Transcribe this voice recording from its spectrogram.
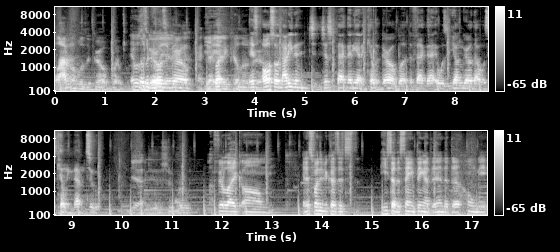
Well, I don't know if it was a girl, but It was, It was a a girl. girl. It was a girl. yeah, he But had to kill a little It's girl. also not even j- just the fact that he had to kill a girl, but the fact that it was a young girl that was killing them too. Yeah. yeah, shit world. I feel like, um, and it's funny because it's he said the same thing at the end that the homie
